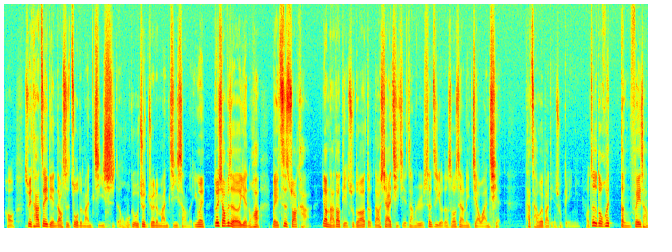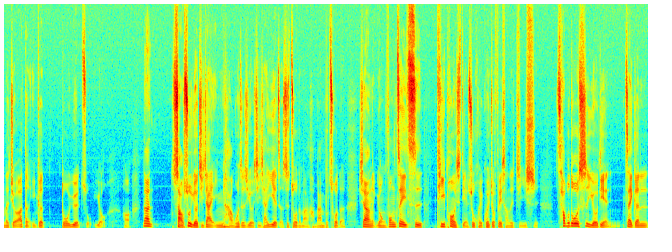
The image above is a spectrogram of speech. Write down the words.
好，所以他这一点倒是做的蛮及时的，我我就觉得蛮激赏的。因为对消费者而言的话，每次刷卡。要拿到点数都要等到下一期结账日，甚至有的时候是让你缴完钱，他才会把点数给你。哦，这个都会等非常的久，要等一个多月左右。好，那少数有几家银行或者是有几家业者是做的蛮好、蛮不错的。像永丰这一次 T Points 点数回馈就非常的及时，差不多是有点在跟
